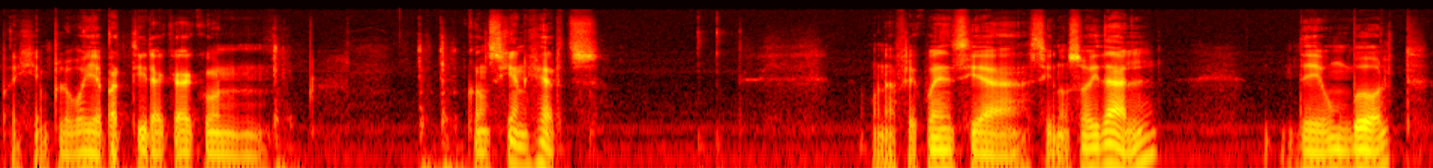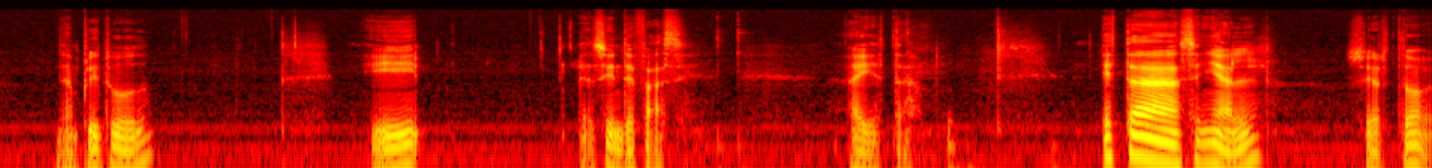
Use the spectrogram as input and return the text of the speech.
Por ejemplo, voy a partir acá con, con 100 Hz una frecuencia sinusoidal de un volt de amplitud y sin desfase. Ahí está. Esta señal, ¿cierto?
